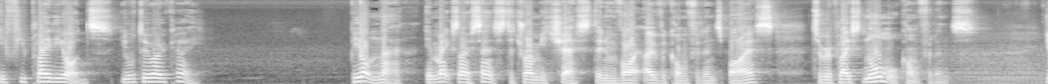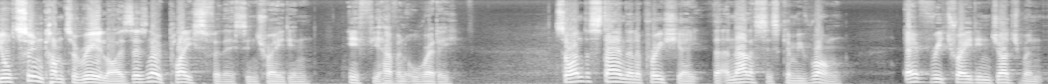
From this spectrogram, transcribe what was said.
if you play the odds, you'll do okay. Beyond that, it makes no sense to drum your chest and invite overconfidence bias to replace normal confidence. You'll soon come to realise there's no place for this in trading if you haven't already. So understand and appreciate that analysis can be wrong. Every trading judgment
